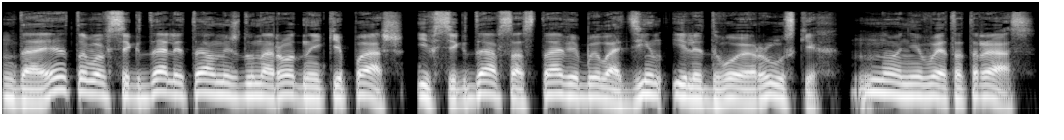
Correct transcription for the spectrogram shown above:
До этого всегда летал международный экипаж, и всегда в составе был один или двое русских, но не в этот раз.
